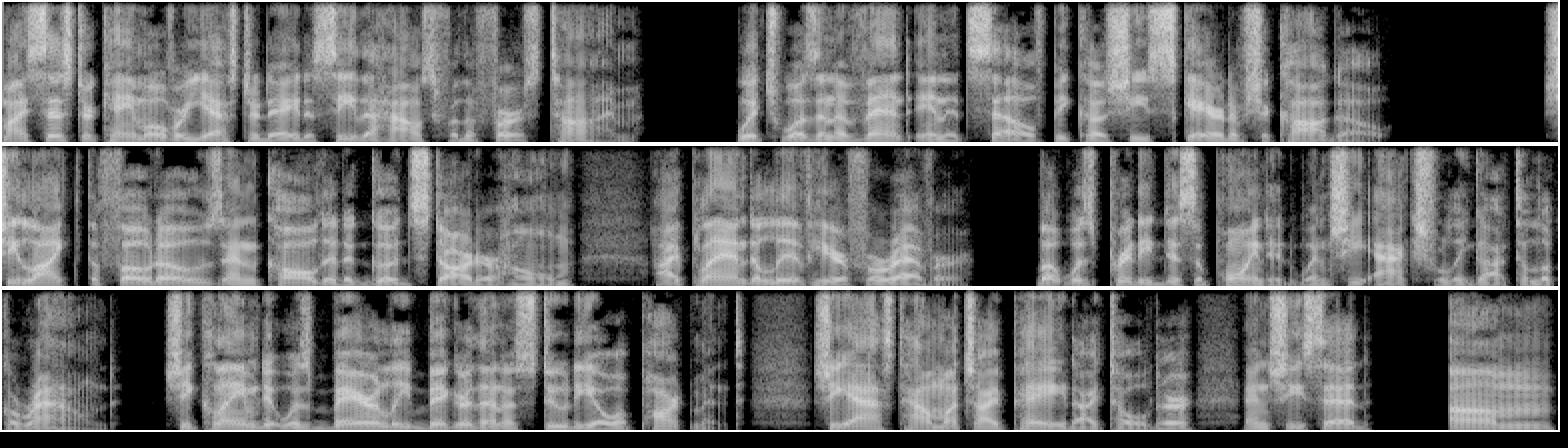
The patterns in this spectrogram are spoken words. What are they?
My sister came over yesterday to see the house for the first time, which was an event in itself because she's scared of Chicago. She liked the photos and called it a good starter home. I plan to live here forever, but was pretty disappointed when she actually got to look around. She claimed it was barely bigger than a studio apartment. She asked how much I paid, I told her, and she said, um,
